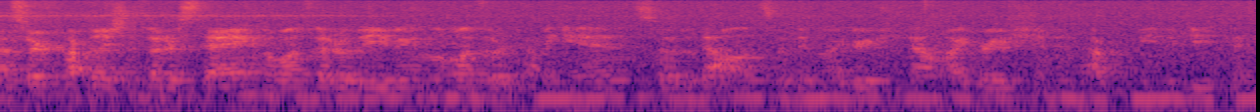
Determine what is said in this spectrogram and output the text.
have certain populations that are staying, the ones that are leaving, and the ones that are coming in, so the balance of in-migration, out-migration, and how community can,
